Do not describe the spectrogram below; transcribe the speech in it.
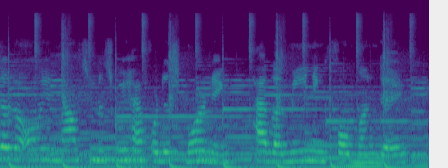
These are the only announcements we have for this morning. Have a meaningful Monday.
